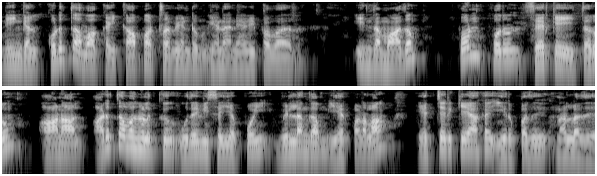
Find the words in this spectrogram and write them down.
நீங்கள் கொடுத்த வாக்கை காப்பாற்ற வேண்டும் என நினைப்பவர். இந்த மாதம் பொன் பொருள் சேர்க்கையை தரும். ஆனால் அடுத்தவர்களுக்கு உதவி செய்ய போய் வில்லங்கம் ஏற்படலாம். எச்சரிக்கையாக இருப்பது நல்லது.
